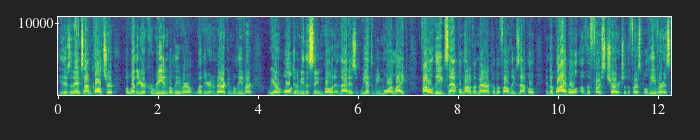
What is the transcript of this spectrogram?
There's an end time culture, but whether you're a Korean believer, whether you're an American believer, we are all going to be in the same boat, and that is we have to be more like, follow the example, not of America, but follow the example in the Bible of the first church, of the first believers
